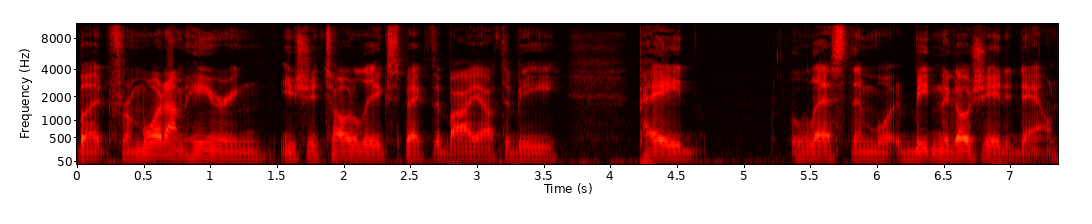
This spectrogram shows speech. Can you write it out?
but from what I'm hearing, you should totally expect the buyout to be paid less than what be negotiated down.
